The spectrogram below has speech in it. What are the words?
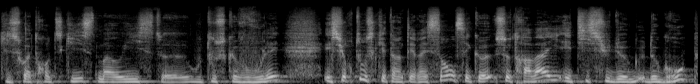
qu'il soit trotskiste, maoïste euh, ou tout ce que vous voulez. Et surtout, ce qui est intéressant, c'est que ce travail est issu de, groupes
